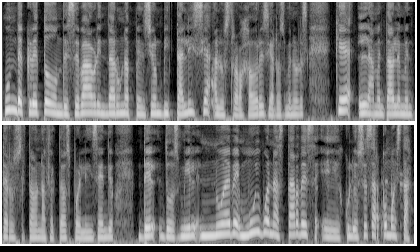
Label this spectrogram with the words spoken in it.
un decreto donde se va a brindar una pensión vitalicia a los trabajadores y a los menores que lamentablemente resultaron afectados por el incendio del 2009. Muy buenas tardes, eh, Julio César, ¿cómo está?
